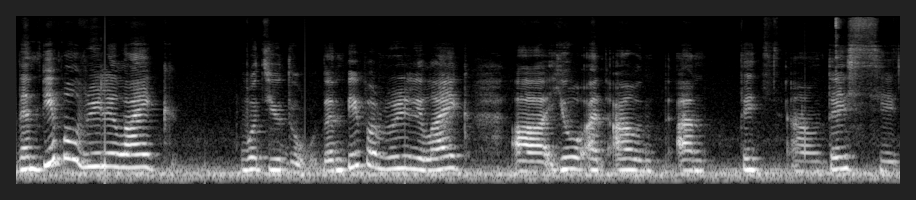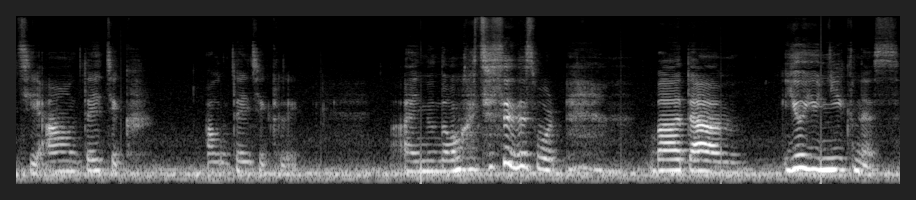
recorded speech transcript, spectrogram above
then people really like what you do. Then people really like uh, your authenticity authentic authentically. I don't know how to say this word. But um, your uniqueness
